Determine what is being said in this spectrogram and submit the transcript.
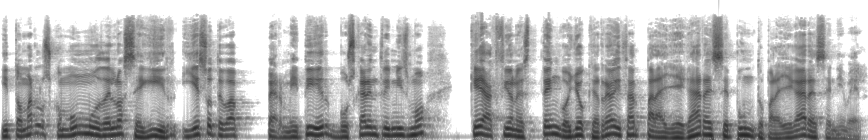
y tomarlos como un modelo a seguir y eso te va a permitir buscar en ti mismo qué acciones tengo yo que realizar para llegar a ese punto, para llegar a ese nivel.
